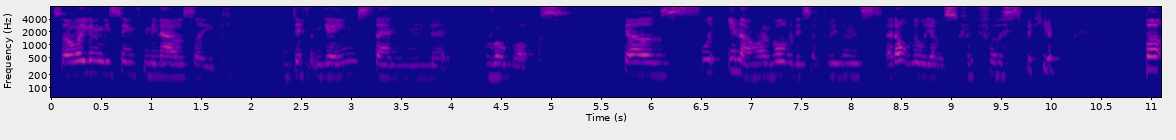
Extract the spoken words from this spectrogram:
So what you're gonna be seeing from me now is like different games than Roblox. Because, like, you know, I've already said reasons. I don't really have a script for this video. But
